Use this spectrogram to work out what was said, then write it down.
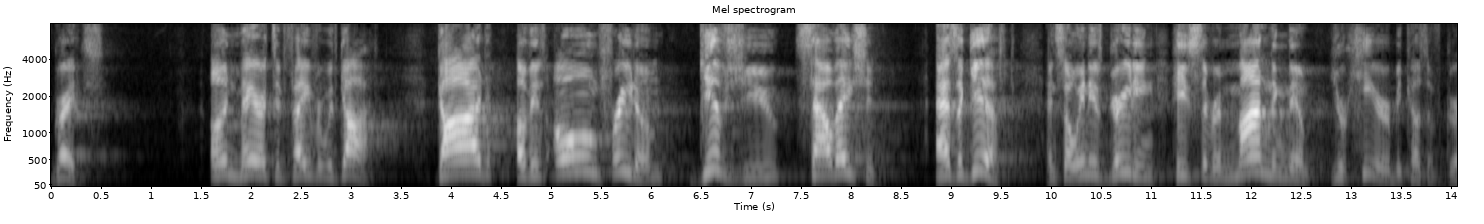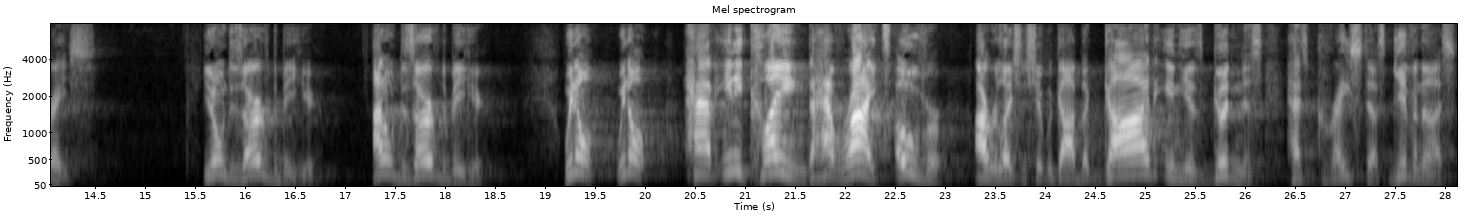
Grace. Unmerited favor with God. God, of His own freedom, gives you salvation as a gift. And so in His greeting, He's reminding them, You're here because of grace. You don't deserve to be here. I don't deserve to be here. We don't, we don't have any claim to have rights over our relationship with God, but God, in His goodness, has graced us, given us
